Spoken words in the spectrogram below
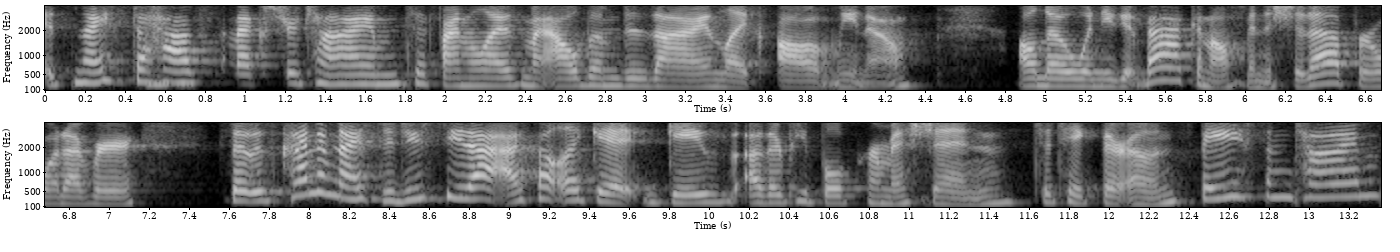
it's nice to mm-hmm. have some extra time to finalize my album design. Like, I'll, you know, I'll know when you get back and I'll finish it up or whatever. So it was kind of nice. Did you see that? I felt like it gave other people permission to take their own space and time.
